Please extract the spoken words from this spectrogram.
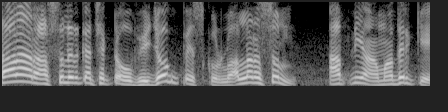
তারা রাসুলের কাছে একটা অভিযোগ পেশ করল, আল্লাহ রাসুল, আপনি আমাদেরকে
